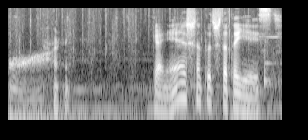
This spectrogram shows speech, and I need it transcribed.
О, конечно, тут что-то есть.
